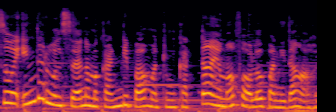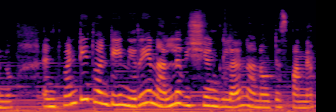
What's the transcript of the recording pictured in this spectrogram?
ஸோ இந்த ரூல்ஸை நம்ம கண்டிப்பாக மற்றும் கட்டாயமாக ஃபாலோ பண்ணி தான் ஆகணும். அண்ட் டுவெண்ட்டி டுவெண்ட்டி நிறைய நல்ல விஷயங்களை நான் நோட்டீஸ் பண்ணேன்.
